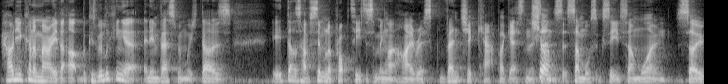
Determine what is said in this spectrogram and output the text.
how do you kind of marry that up? Because we're looking at an investment which does it does have similar properties to something like high risk venture cap, I guess, in the sure. sense that some will succeed, some won't. So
